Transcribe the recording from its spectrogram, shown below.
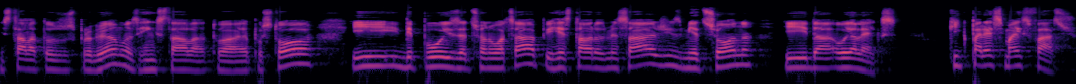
instala todos os programas, reinstala a tua Apple Store e depois adiciona o WhatsApp, restaura as mensagens, me adiciona e dá Oi Alex. O que, que parece mais fácil?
